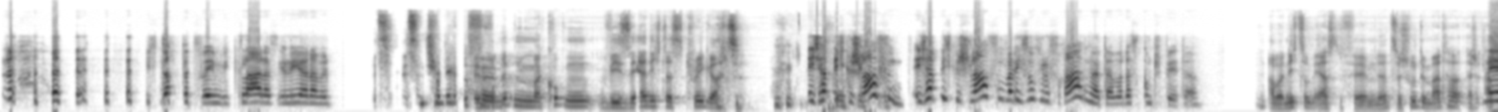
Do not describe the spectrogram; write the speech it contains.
ich dachte, das wäre irgendwie klar, dass ihr Lea damit. Es ist ein Wir Triggerfilm. wollten mal gucken, wie sehr dich das triggert. Ich habe nicht geschlafen. Ich habe nicht geschlafen, weil ich so viele Fragen hatte, aber das kommt später. Aber nicht zum ersten Film, ne? Zu Shoot 'em Up, Nee, nee.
